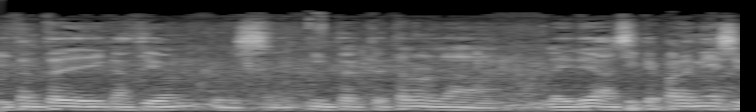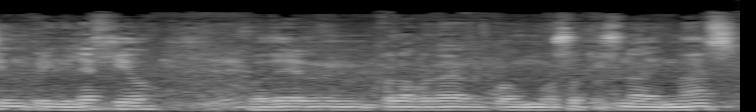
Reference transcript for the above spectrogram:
y tanta dedicación, pues interpretaron la, la, idea. Así que para mí ha sido un privilegio poder colaborar con vosotros una vez más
